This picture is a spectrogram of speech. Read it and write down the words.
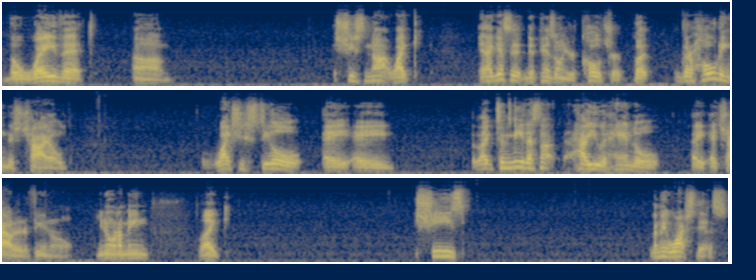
the way that um, she's not like, and I guess it depends on your culture, but they're holding this child like she's still a a like to me that's not how you would handle a, a child at a funeral. You know what I mean? Like she's. Let me watch this.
